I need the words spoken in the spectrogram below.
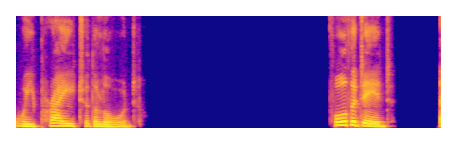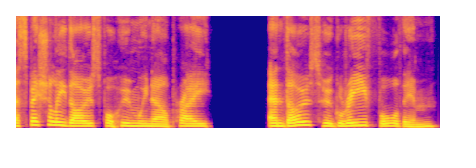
We pray to the Lord. For the dead, especially those for whom we now pray, and those who grieve for them,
